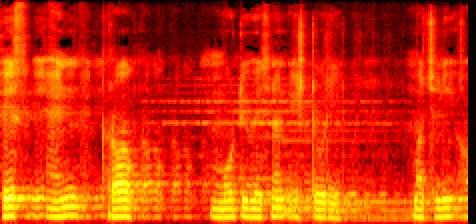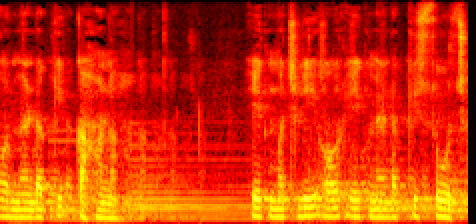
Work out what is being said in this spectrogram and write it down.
Fish and frog motivational story, मछली और मेंढक की कहानी। एक मछली और एक मेंढक की सोच।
